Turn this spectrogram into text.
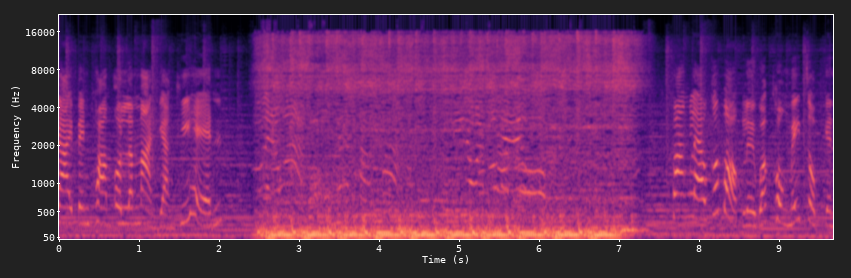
กลายเป็นความอลหม่านอย่างที่เห็นฟังแล้วก็บอกเลยว่าคงไม่จบกัน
